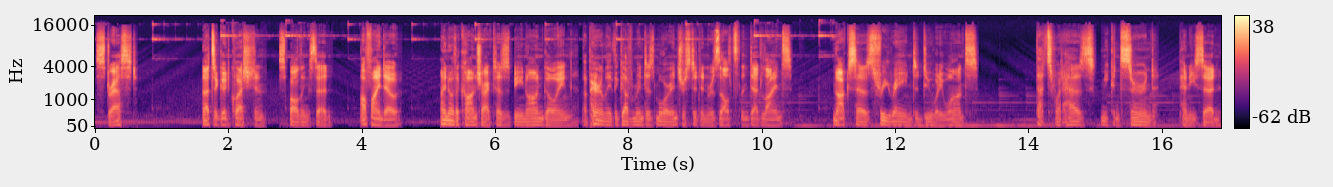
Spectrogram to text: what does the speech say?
Stressed. That's a good question, Spaulding said. I'll find out. I know the contract has been ongoing. Apparently, the government is more interested in results than deadlines. Knox has free reign to do what he wants. That's what has me concerned, Penny said.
